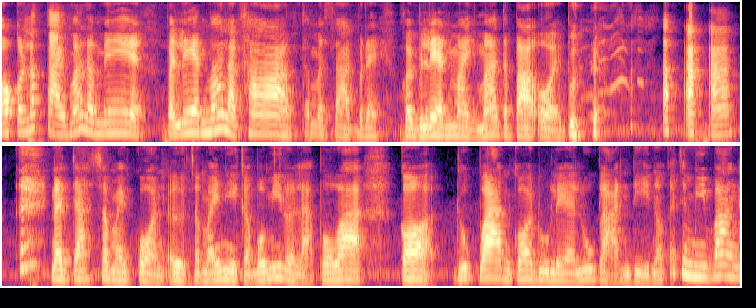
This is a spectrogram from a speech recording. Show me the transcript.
ออกกำลังกายมาละแม่ ไปแลนมาละค่ะธรรมศาสตร์บ่ได้คอยไปแลนใหม่มาแต่ปลาอ่อยปุ่นนะจ๊ะสมัยก่อนเออสมัยนี้กับบ่มีเลยล่ะเพราะว่าก็ ทุกบ้านก็ดูแลลูกหลานดีเนาะก็จะมีบ้างเ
